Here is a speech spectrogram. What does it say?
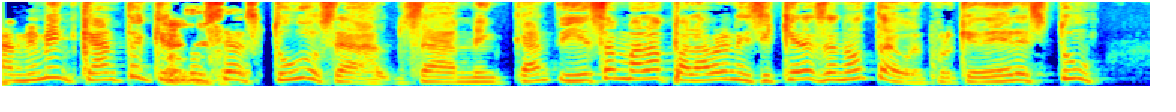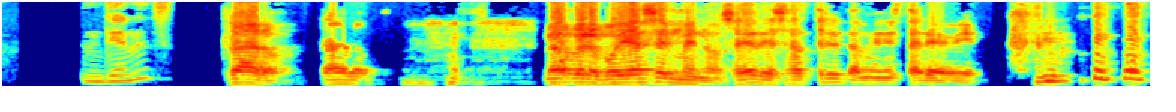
a mí me encanta que tú seas tú, o sea, o sea, me encanta. Y esa mala palabra ni siquiera se nota, güey, porque eres tú. ¿Entiendes? Claro, claro. No, pero podía ser menos, ¿eh? Desastre también estaría bien.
